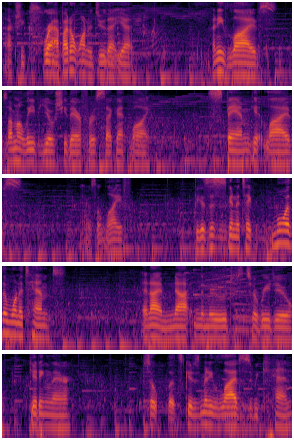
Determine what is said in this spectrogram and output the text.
Actually, crap. I don't want to do that yet. I need lives. So I'm going to leave Yoshi there for a second while I spam get lives. There's a life. Because this is going to take more than one attempt. And I am not in the mood to redo getting there. So let's get as many lives as we can.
